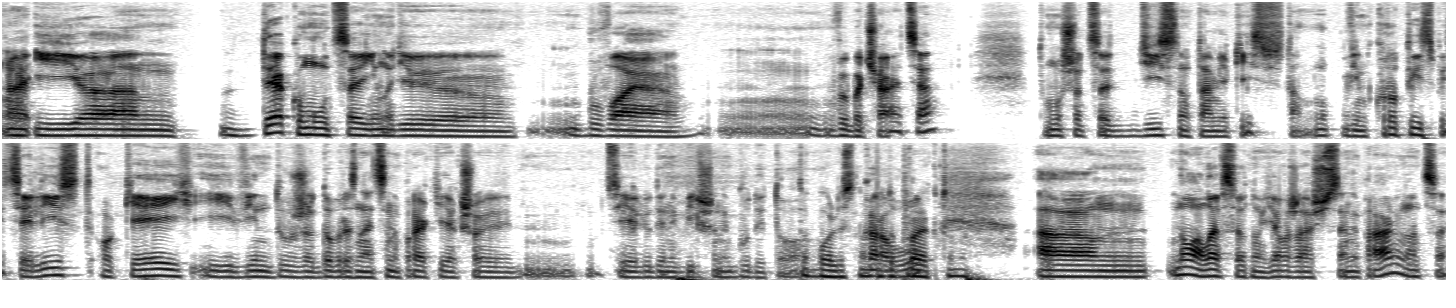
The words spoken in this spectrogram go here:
Е, І е, декому це іноді буває, вибачається. Тому що це дійсно там якийсь там, ну він крутий спеціаліст, окей, і він дуже добре знається на проєкті. Якщо цієї людини більше не буде, то То болісно буде проєкту. а, ну, але все одно я вважаю, що це неправильно, це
